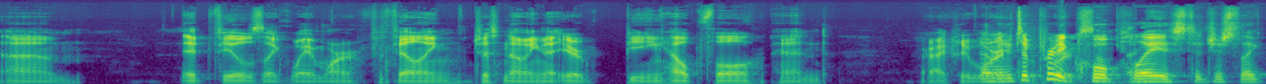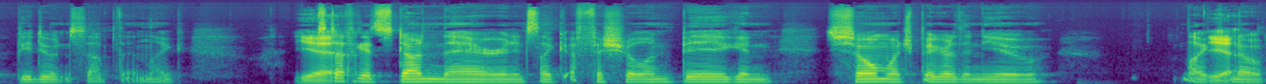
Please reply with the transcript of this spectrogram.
um, it feels like way more fulfilling just knowing that you're being helpful and are actually I mean, it's a pretty cool something. place to just like be doing something like yeah stuff gets done there and it's like official and big and so much bigger than you like yeah. no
